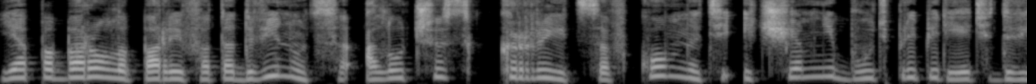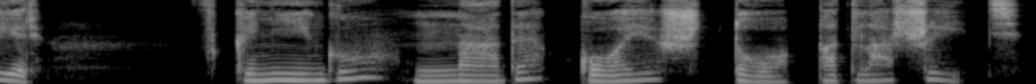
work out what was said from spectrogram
Я поборола порыв отодвинуться, а лучше скрыться в комнате и чем-нибудь припереть дверь. В книгу надо кое-что подложить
